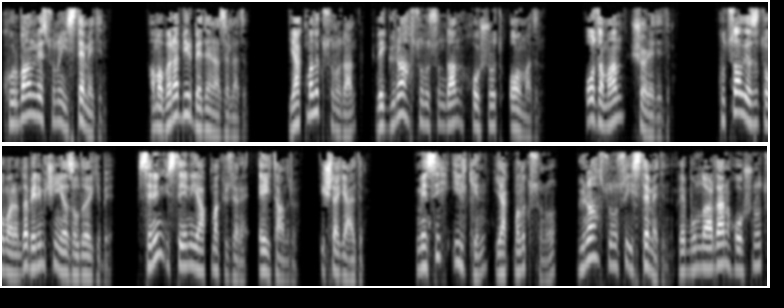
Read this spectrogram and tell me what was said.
Kurban ve sunu istemedin ama bana bir beden hazırladın. Yakmalık sunudan ve günah sunusundan hoşnut olmadın. O zaman şöyle dedim. Kutsal yazı tomarında benim için yazıldığı gibi. Senin isteğini yapmak üzere ey Tanrı işte geldim. Mesih ilkin yakmalık sunu, günah sunusu istemedin ve bunlardan hoşnut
